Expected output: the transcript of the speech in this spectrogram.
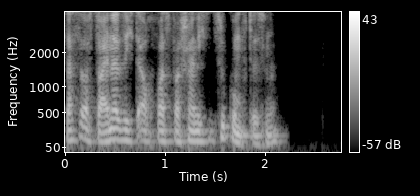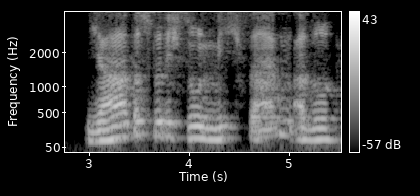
Das aus deiner Sicht auch, was wahrscheinlich die Zukunft ist, ne? Ja, das würde ich so nicht sagen. Also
